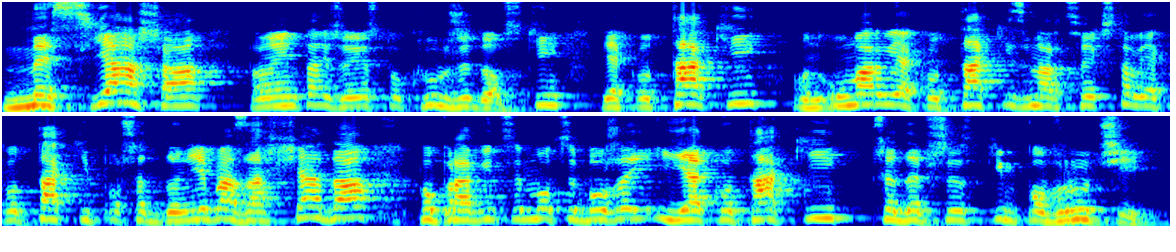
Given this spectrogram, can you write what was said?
Mesjasza, pamiętaj, że jest to król żydowski, jako taki, on umarł, jako taki zmartwychwstał, jako taki poszedł do nieba, zasiada po prawicy mocy Bożej i jako taki przede wszystkim powróci.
